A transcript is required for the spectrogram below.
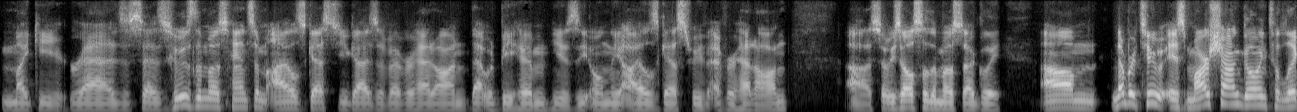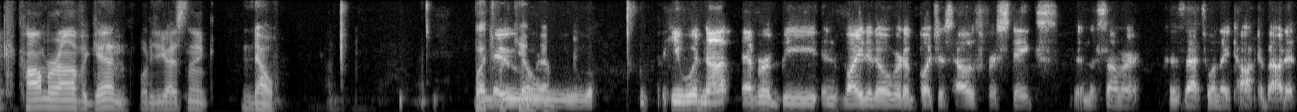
mikey rads says who's the most handsome isles guest you guys have ever had on? That would be him. He is the only isles guest we've ever had on. Uh, so he's also the most ugly. Um number two is Marchand going to lick komarov again? What do you guys think? No. Butch would kill him. No. He would not ever be invited over to Butch's house for steaks in the summer because that's when they talked about it.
